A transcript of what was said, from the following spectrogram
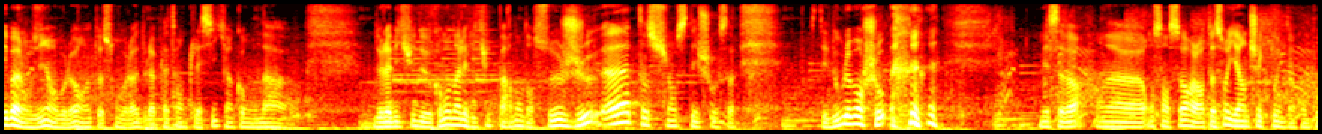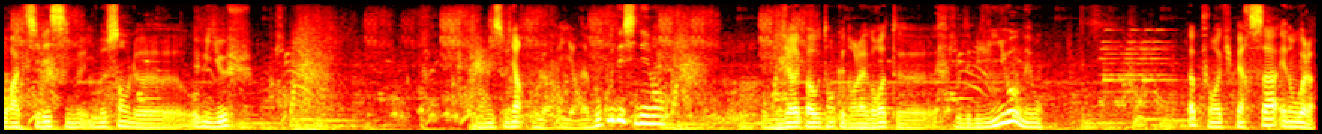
Et bah allons-y, hein, voilà, hein, de toute façon voilà, de la plateforme classique, hein, comme on a de l'habitude, comme on a l'habitude, pardon, dans ce jeu. Attention, c'était chaud ça. C'était doublement chaud. Mais ça va, on, s'en sort. Alors de toute façon, il y a un checkpoint qu'on pourra activer, me, il me semble, euh, au milieu. On m'y souvient. Oula, il y en a beaucoup décidément. On ne dirait pas autant que dans la grotte euh, au début du niveau, mais bon. Hop, on récupère ça, et donc voilà.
